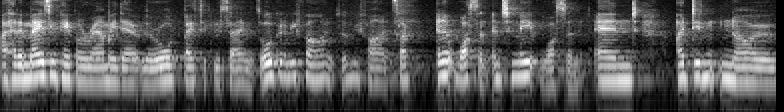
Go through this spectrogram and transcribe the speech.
I had amazing people around me. They're, they're all basically saying it's all going to be fine. It's going to be fine. It's like, and it wasn't. And to me, it wasn't. And I didn't know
